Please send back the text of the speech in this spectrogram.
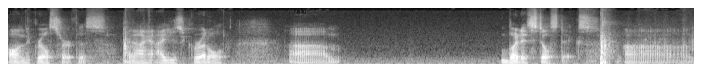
on the grill surface, and I, I use a griddle, um, but it still sticks. Um,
